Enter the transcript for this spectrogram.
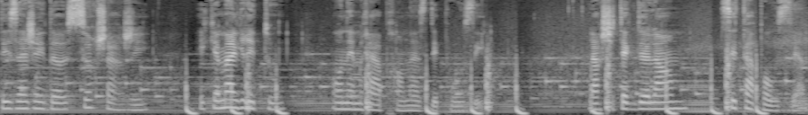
des agendas surchargés et que malgré tout, on aimerait apprendre à se déposer. L'architecte de l'âme, c'est ta pause zen.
